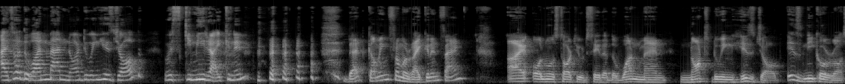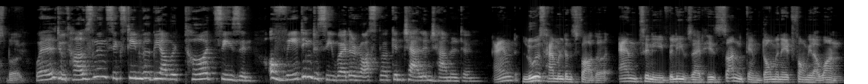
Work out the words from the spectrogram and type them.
I thought the one man not doing his job was Kimi Raikkonen. that coming from a Raikkonen fan? I almost thought you'd say that the one man not doing his job is Nico Rosberg. Well, 2016 will be our third season of waiting to see whether Rosberg can challenge Hamilton. And Lewis Hamilton's father, Anthony, believes that his son can dominate Formula One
